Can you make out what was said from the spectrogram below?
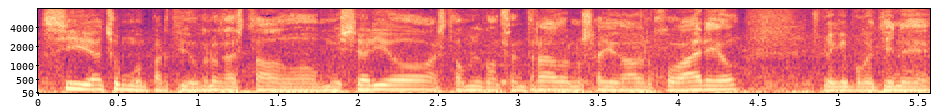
Sí, ha hecho un buen partido, creo que ha estado muy serio, ha estado muy concentrado, nos ha ayudado el juego aéreo, es un equipo que tiene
